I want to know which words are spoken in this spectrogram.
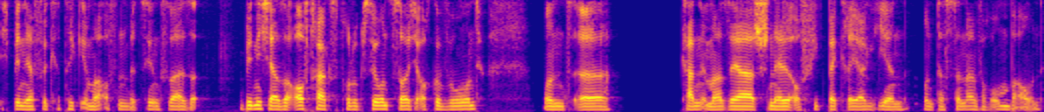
Ich bin ja für Kritik immer offen, beziehungsweise bin ich ja so Auftragsproduktionszeug auch gewohnt und äh, kann immer sehr schnell auf Feedback reagieren und das dann einfach umbauen.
